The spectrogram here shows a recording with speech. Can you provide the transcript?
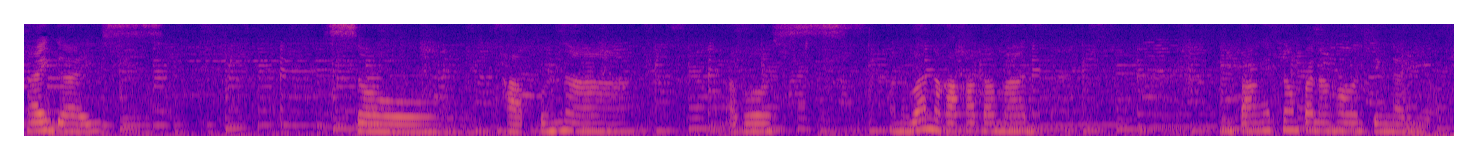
Hi guys! So, hapon na. Tapos, ano ba, nakakatamad. Ang pangit ng panahon, tingnan nyo.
